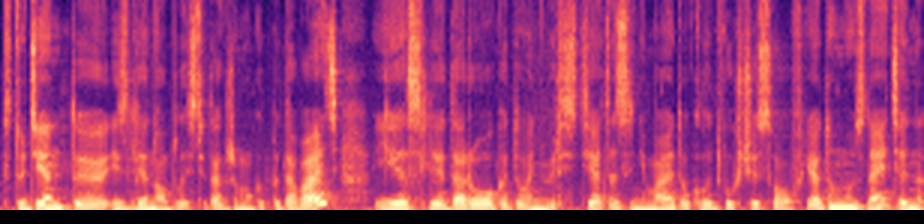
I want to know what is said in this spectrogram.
студенты из Ленобласти также могут подавать, если дорога до университета занимает около двух часов. Я думаю, знаете,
